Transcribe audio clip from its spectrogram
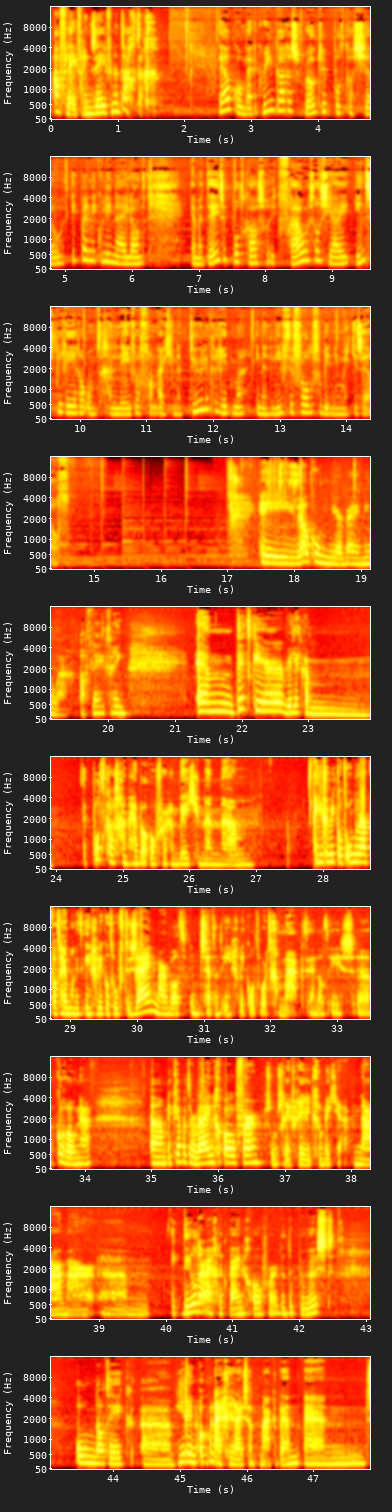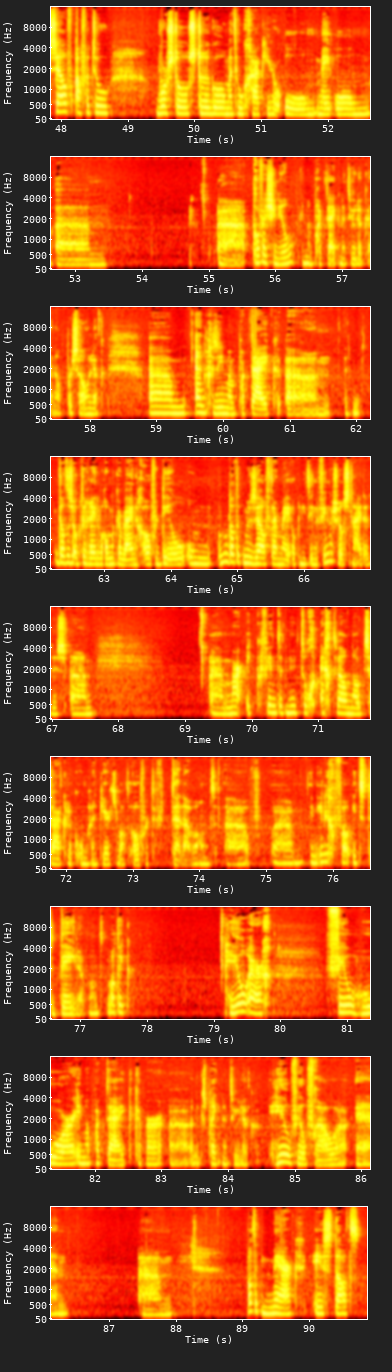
aflevering 87. Welkom bij de Green Goddess Roadtrip Podcast Show. Ik ben Nicoline Nijland en met deze podcast wil ik vrouwen zoals jij inspireren om te gaan leven vanuit je natuurlijke ritme in een liefdevolle verbinding met jezelf. Hey, welkom weer bij een nieuwe aflevering. En dit keer wil ik hem de podcast gaan hebben over een beetje een ehm, ingewikkeld onderwerp, wat helemaal niet ingewikkeld hoeft te zijn, maar wat ontzettend ingewikkeld wordt gemaakt. En dat is uh, corona. Um, ik heb het er weinig over. Soms refereer ik er een beetje naar, maar um, ik deel er eigenlijk weinig over. Dat doe ik bewust omdat ik uh, hierin ook mijn eigen reis aan het maken ben. En zelf af en toe worstel, struggle met hoe ga ik hier om, mee om. Uh, professioneel in mijn praktijk natuurlijk en ook persoonlijk. Um, en gezien mijn praktijk, um, dat is ook de reden waarom ik er weinig over deel. Om, omdat ik mezelf daarmee ook niet in de vingers wil snijden. Dus uh, maar ik vind het nu toch echt wel noodzakelijk om er een keertje wat over te vertellen. Want uh, of, in ieder geval iets te delen. Want wat ik heel erg veel hoor in mijn praktijk. Ik heb er, en ik spreek natuurlijk heel veel vrouwen. En um, wat ik merk is dat,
